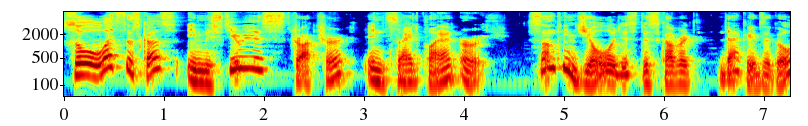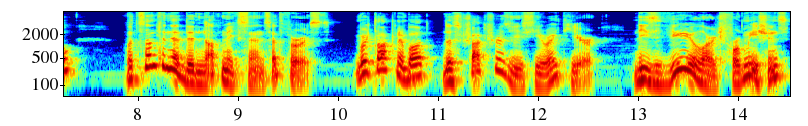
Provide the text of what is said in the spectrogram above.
So let's discuss a mysterious structure inside planet Earth. Something geologists discovered decades ago, but something that did not make sense at first. We're talking about the structures you see right here. These very large formations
